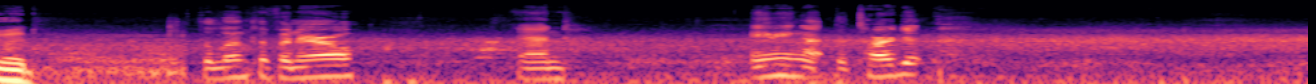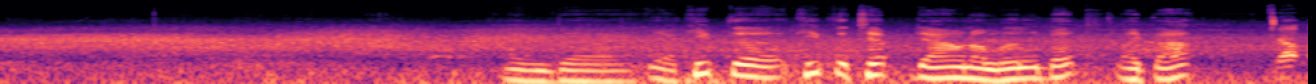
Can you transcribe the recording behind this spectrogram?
Good. The length of an arrow and aiming at the target. And uh, yeah, keep the keep the tip down a little bit like that. Yep.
